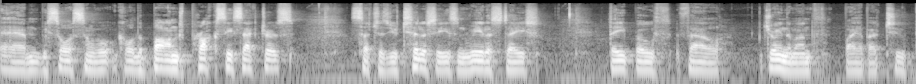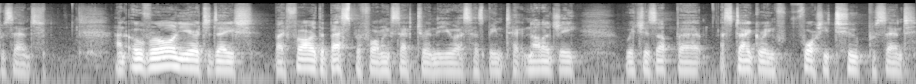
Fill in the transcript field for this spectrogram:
um, we saw some of what we call the bond proxy sectors, such as utilities and real estate. They both fell during the month by about 2%. And overall, year to date, by far the best performing sector in the US has been technology, which is up a staggering 42%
